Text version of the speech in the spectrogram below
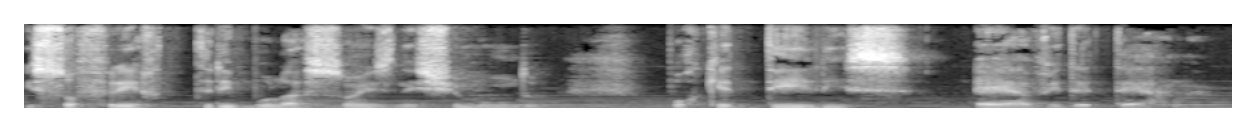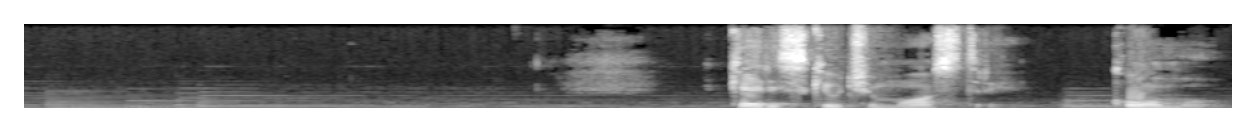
e sofrer tribulações neste mundo, porque deles é a vida eterna. Queres que eu te mostre como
